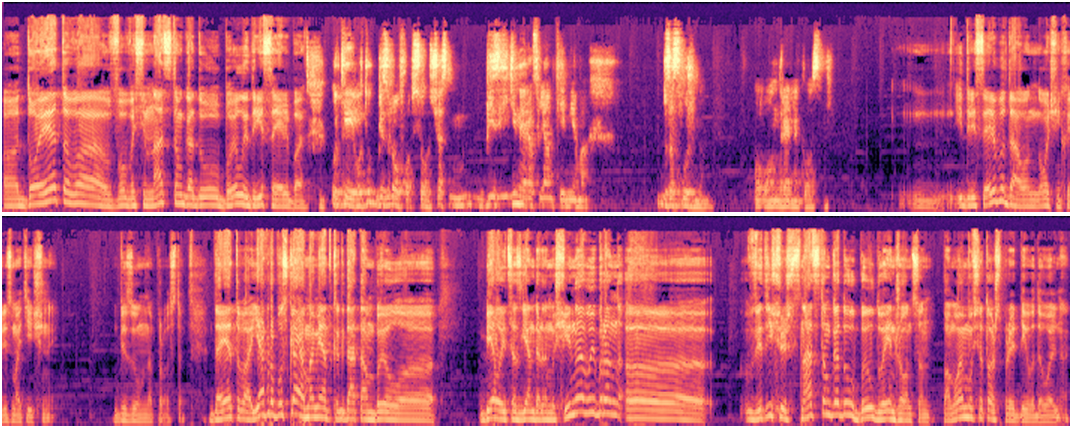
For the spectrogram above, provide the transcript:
Э, до этого в восемнадцатом году был Идрис Эльба. Окей, вот тут без рофла все. Сейчас без единой рафлянки и мема. Заслуженно. Он реально классный. Идрис Эльба, да, он очень харизматичный. Безумно просто. До этого я пропускаю момент, когда там был э, белый цисгендерный мужчина выбран. Э, в 2016 году был Дуэйн Джонсон. По-моему, все тоже справедливо довольно.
